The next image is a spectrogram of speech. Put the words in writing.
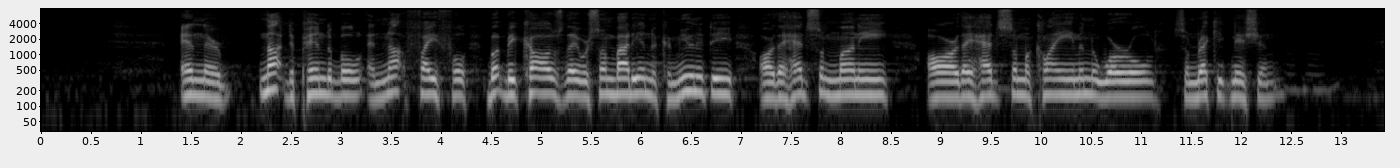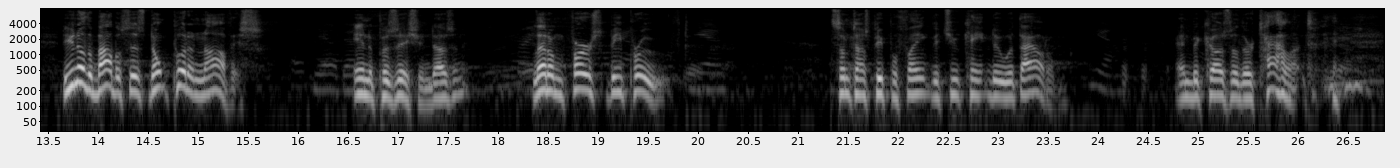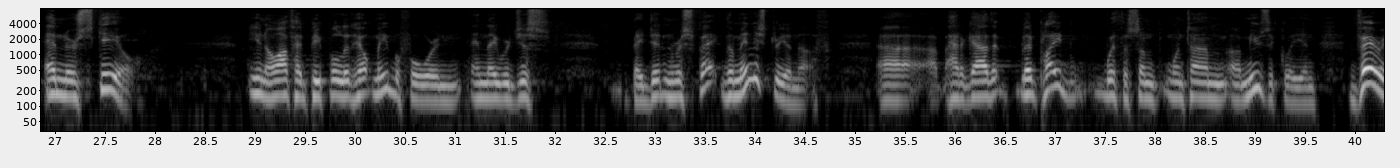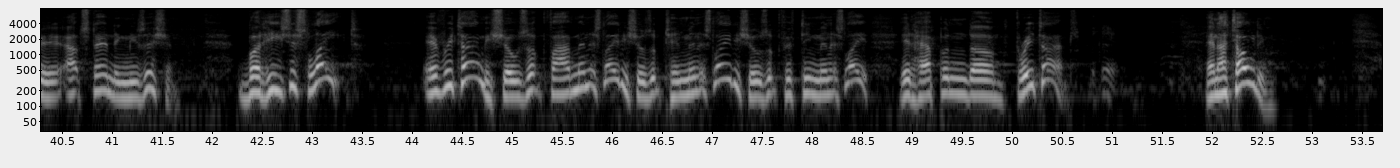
and they're not dependable and not faithful, but because they were somebody in the community, or they had some money, or they had some acclaim in the world, some recognition. Mm-hmm. Do you know the Bible says don't put a novice Yeah, in a position, doesn't it? Let them first be proved. Yeah. Sometimes people think that you can't do without them. Yeah. And because of their talent and their skill. You know, I've had people that helped me before and, and they were just, they didn't respect the ministry enough. Uh, I had a guy that, played with us some, one time uh, musically and very outstanding musician. But he's just late. Every time he shows up five minutes late, he shows up 10 minutes late, he shows up 15 minutes late. It happened uh, three times. And I told him,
